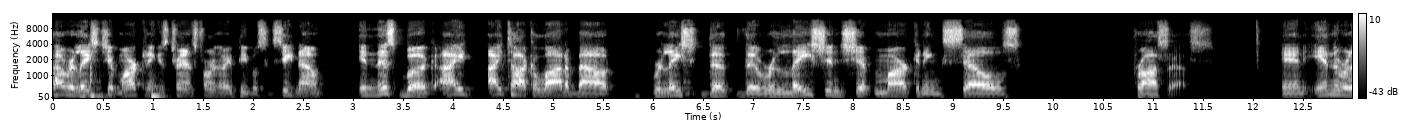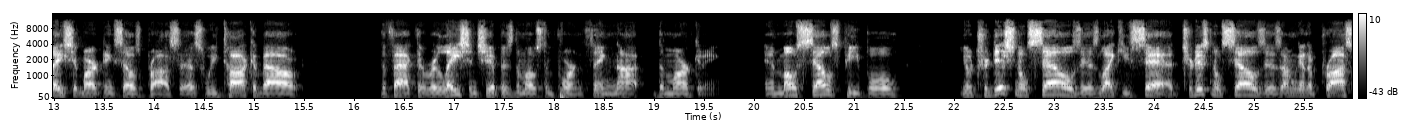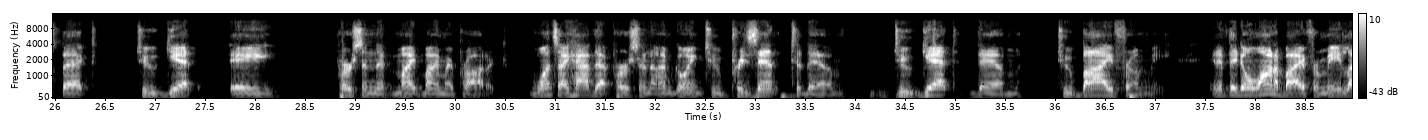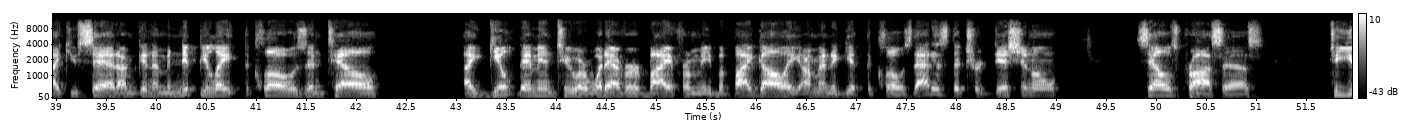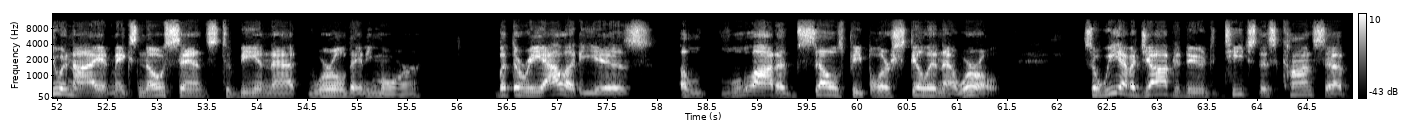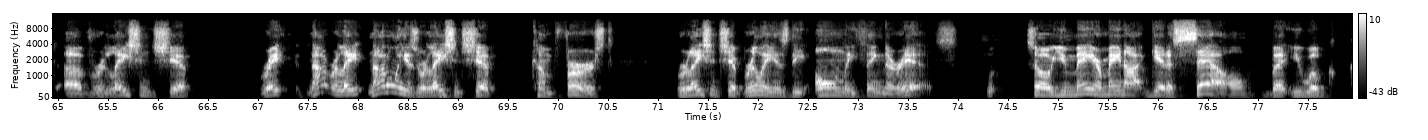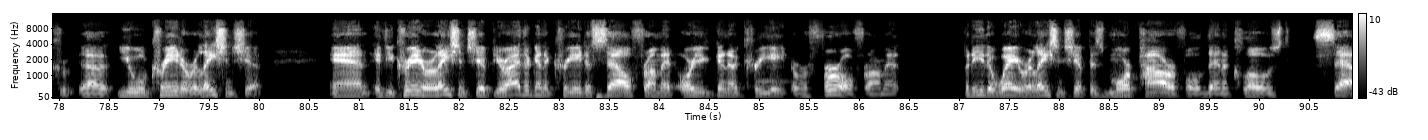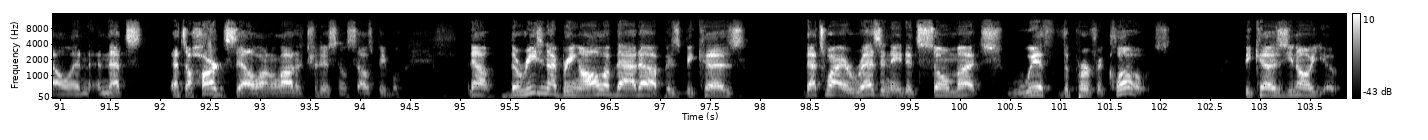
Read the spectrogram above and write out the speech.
how relationship marketing is transforming the way people succeed now in this book i i talk a lot about relation the the relationship marketing sales process and in the relationship marketing sales process, we talk about the fact that relationship is the most important thing, not the marketing. And most salespeople, you know, traditional sales is like you said, traditional sales is I'm going to prospect to get a person that might buy my product. Once I have that person, I'm going to present to them to mm-hmm. get them to buy from me. And if they don't want to buy from me, like you said, I'm going to manipulate the close until I guilt them into or whatever, buy from me. But by golly, I'm going to get the close. That is the traditional sales process. To you and I, it makes no sense to be in that world anymore. But the reality is, a lot of salespeople are still in that world. So we have a job to do to teach this concept of relationship rate not relate not only is relationship come first relationship really is the only thing there is. So you may or may not get a sell but you will uh, you will create a relationship. And if you create a relationship you're either going to create a sell from it or you're going to create a referral from it but either way relationship is more powerful than a closed sell and and that's that's a hard sell on a lot of traditional salespeople now, the reason I bring all of that up is because that's why I resonated so much with the perfect close. Because you know you,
